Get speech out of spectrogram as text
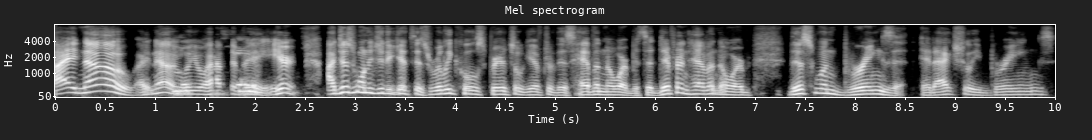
I know, I know. We will have to be here. I just wanted you to get this really cool spiritual gift of this heaven orb. It's a different heaven orb. This one brings it. It actually brings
